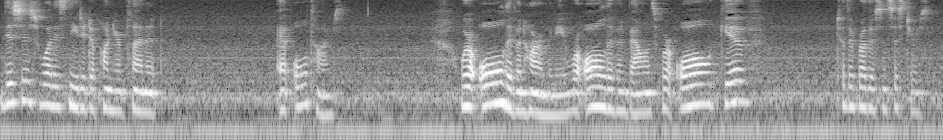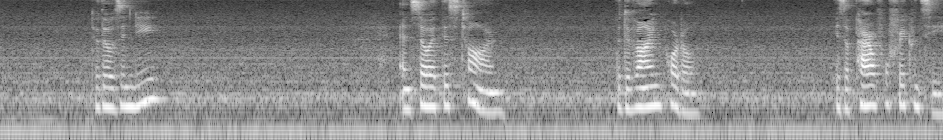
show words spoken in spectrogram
This is what is needed upon your planet at all times. Where all live in harmony, where all live in balance, where all give to their brothers and sisters, to those in need. And so at this time, the divine portal is a powerful frequency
